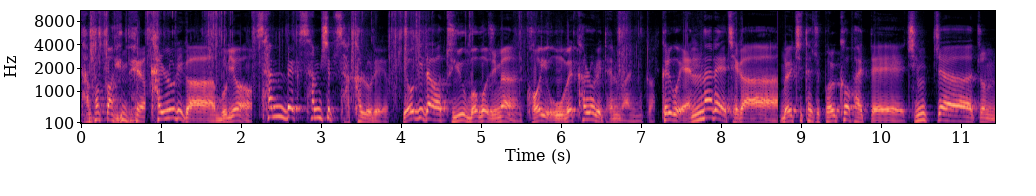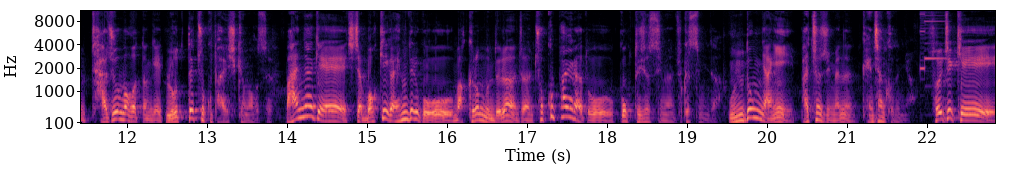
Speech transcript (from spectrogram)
단팥빵인데요. 칼로리가 무려 334칼로리예요. 여기다가 두유 먹어주면 거의 500칼로리 되는 거 아닙니까? 그리고 옛날에 제가 멸치태주 벌크업 할 때 진짜 좀 자주 먹었던 게 롯데 초코파이 시켜 먹었어요. 만약에 진짜 먹기가 힘들고 막 그런 분들은 저는 초코파이라도 꼭 드셨으면 좋겠습니다. 운동량이 받쳐주면 괜찮거든요 솔직히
